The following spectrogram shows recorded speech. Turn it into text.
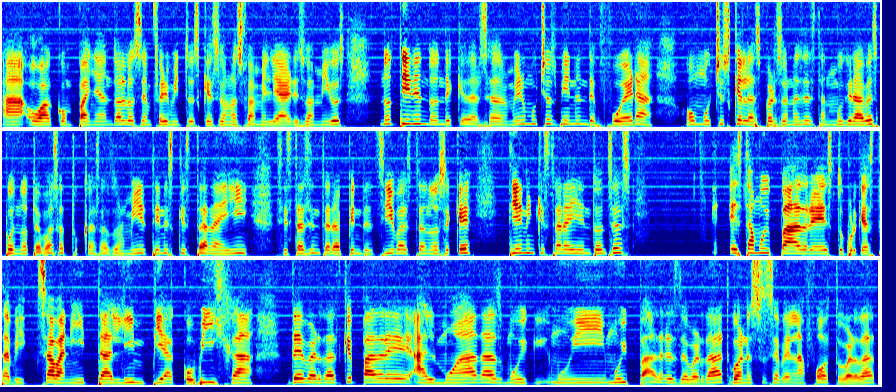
a, o acompañando a los enfermitos que son los familiares o amigos no tienen dónde quedarse a dormir. Muchos vienen de fuera o muchos que las personas están muy graves pues no te vas a tu casa a dormir tienes que estar ahí. Si estás en terapia intensiva estás no sé qué tienen que estar ahí. Entonces Está muy padre esto porque hasta vi sabanita limpia, cobija, de verdad que padre, almohadas muy muy muy padres, de verdad. Bueno, eso se ve en la foto, ¿verdad?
